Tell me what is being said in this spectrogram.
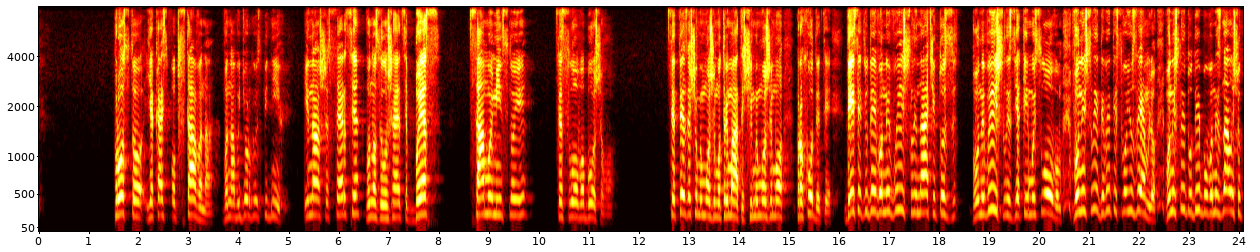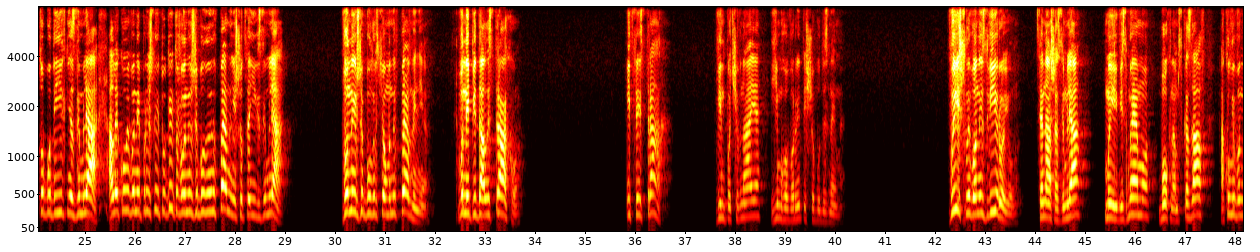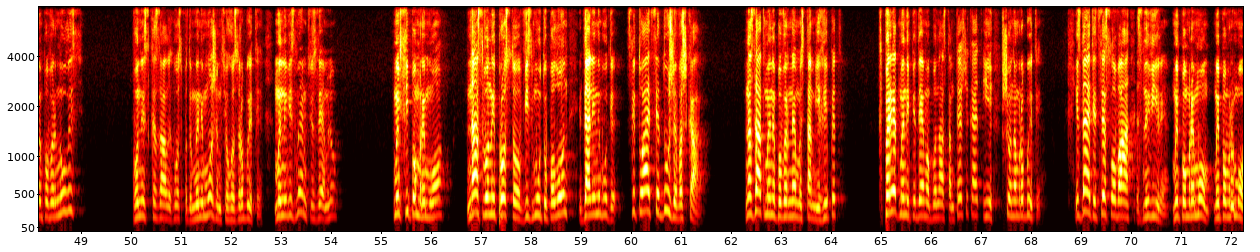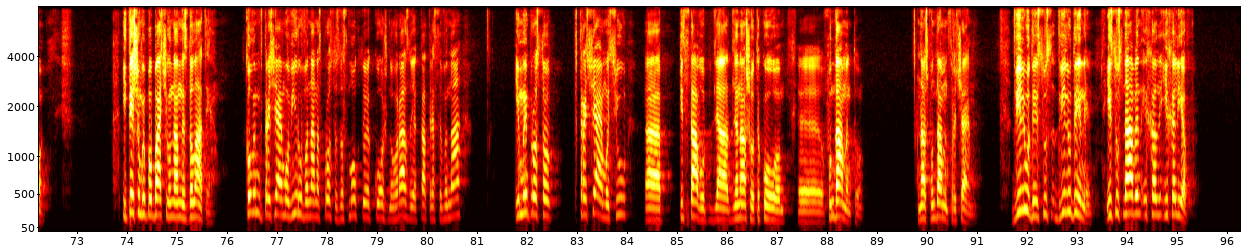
просто якась обставина, вона видьоргує з-під ніг, і наше серце, воно залишається без самої міцної це Слово Божого. Це те, за що ми можемо тримати, що ми можемо проходити. Десять людей вони вийшли, начебто, з. Вони вийшли з якимось словом. Вони йшли дивити свою землю. Вони йшли туди, бо вони знали, що то буде їхня земля. Але коли вони прийшли туди, то вони вже були не впевнені, що це їх земля. Вони вже були в цьому не впевнені. Вони піддали страху. І цей страх, він починає їм говорити, що буде з ними. Вийшли вони з вірою. Це наша земля, ми її візьмемо, Бог нам сказав. А коли вони повернулись, вони сказали: Господи, ми не можемо цього зробити. Ми не візьмемо цю землю. Ми всі помремо. Нас вони просто візьмуть у полон і далі не буде. Ситуація дуже важка. Назад ми не повернемось там Єгипет. Вперед ми не підемо, бо нас там теж чекають. І що нам робити? І знаєте, це слова з невіри. Ми помремо, ми помремо. І те, що ми побачили, нам не здолати. Коли ми втрачаємо віру, вона нас просто засмоктує кожного разу, як та трясовина. І ми просто втрачаємо цю е, підставу для, для нашого такого е, фундаменту. Наш фундамент втрачаємо. Дві люди, Ісус, дві людини, Ісус Навин і Хал- і Халєв,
